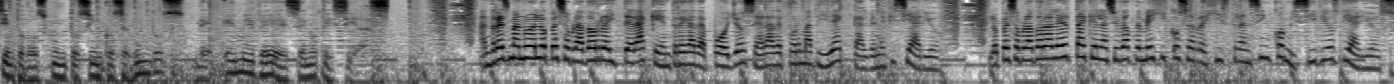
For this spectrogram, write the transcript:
102.5 segundos de MBS Noticias. Andrés Manuel López Obrador reitera que entrega de apoyo se hará de forma directa al beneficiario. López Obrador alerta que en la Ciudad de México se registran cinco homicidios diarios.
